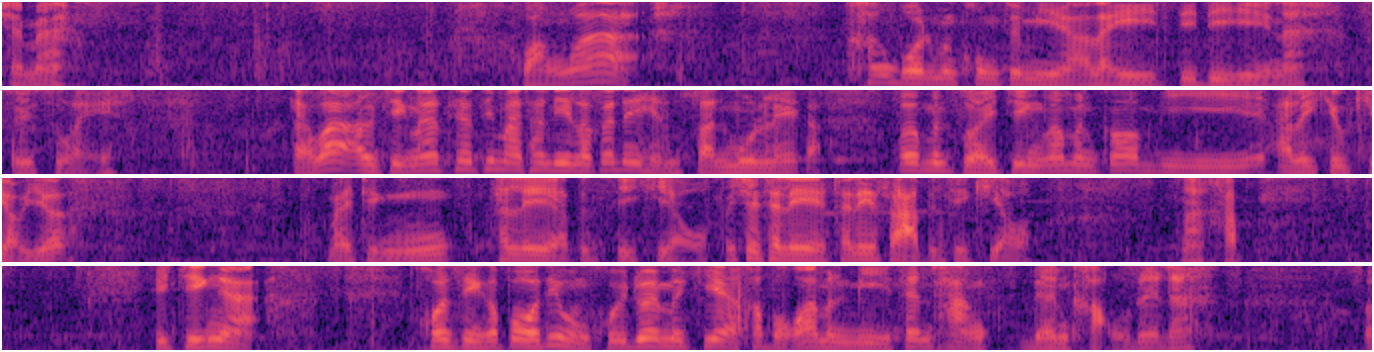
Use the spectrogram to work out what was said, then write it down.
ใช่ไหมหวังว่าข้างบนมันคงจะมีอะไรดีๆนะ สวยๆ แต่ว่าเอาจริงนะเที่ยวที่มาเท่านี้เราก็ได้เห็นซันมูนเล็กอะ่ะเออมันสวยจริงแล้วมันก็มีอะไรเขียวๆเยอะ หมายถึงทะเลเป็นสีเขียว ไม่ใช่ทะเลทะเลสาบเป็นสีเขียวนะครับ จริงๆอะคนสิงคโปร์ที่ผมคุยด้วยเมื่อกี้เขาบอกว่ามันมีเส้นทางเดินเขาด้วยนะ เอ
